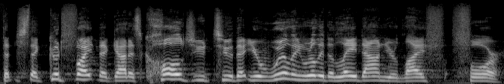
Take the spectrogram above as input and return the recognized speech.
That just that good fight that God has called you to, that you're willing really to lay down your life for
